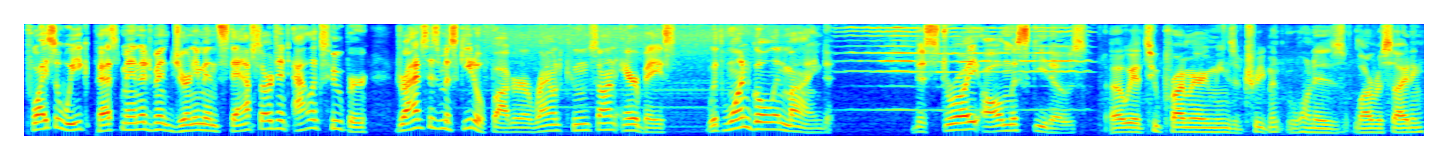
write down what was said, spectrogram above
Twice a week, Pest Management Journeyman Staff Sergeant Alex Hooper drives his mosquito fogger around Kunsan Air Base with one goal in mind destroy all mosquitoes. Uh, we have two primary means of treatment. One is larviciding,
